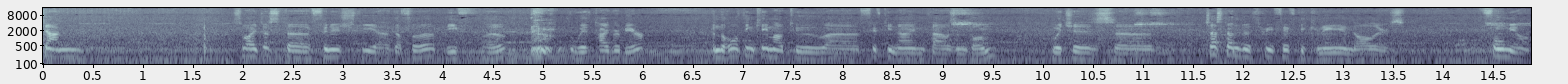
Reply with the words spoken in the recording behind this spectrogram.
Jan. So I just uh, finished the uh, the pho, beef pho with tiger beer, and the whole thing came out to uh, 59,000 bom, which is uh, just under 350 Canadian dollars. Full meal.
